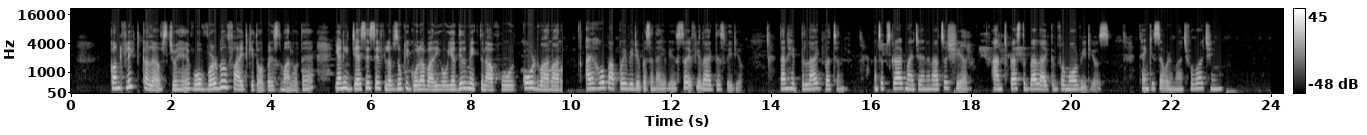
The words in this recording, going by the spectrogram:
कॉन्फ्लिक्ट का लफ्ज़ जो है, वो वर्बल फ़ाइट के तौर पर इस्तेमाल होता है। यानी जैसे सिर्फ़ लफ्ज़ों की गोलाबारी हो या दिल में इख्तलाफ हो कोल्ड वार वार हो। आई होप आपको ये वीडियो पसंद आई होगी। So if you like this video then hit the like button and subscribe my channel also share and press the bell icon for more videos thank you so very much for watching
